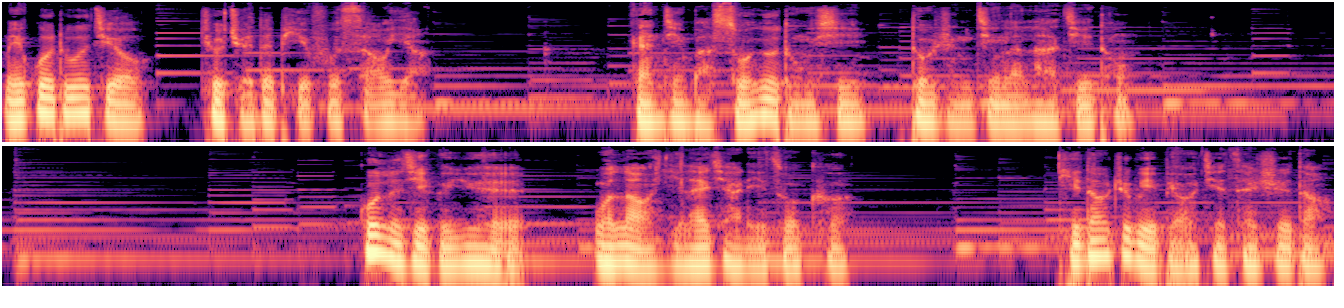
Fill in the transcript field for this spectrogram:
没过多久就觉得皮肤瘙痒，赶紧把所有东西都扔进了垃圾桶。过了几个月，我老姨来家里做客，提到这位表姐才知道，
